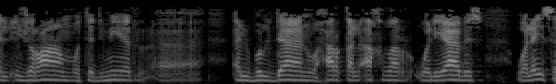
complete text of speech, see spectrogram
الإجرام وتدمير البلدان وحرق الأخضر واليابس. وليس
